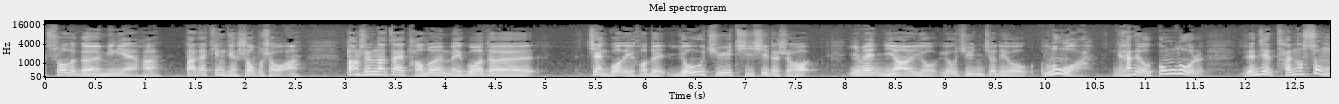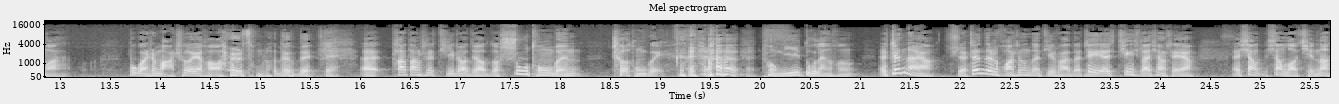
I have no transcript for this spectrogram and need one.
说了个名言哈，大家听听熟不熟啊？当时呢，在讨论美国的建国了以后的邮局体系的时候，因为你要有邮局，你就得有路啊，你还得有公路，人家才能送啊，不管是马车也好还是怎么着，对不对？对。呃，他当时提到叫做书同文，车同轨，统一度量衡。呃，真的呀，是，真的是华盛顿提出来的。这也听起来像谁啊？呃，像像老秦呐，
